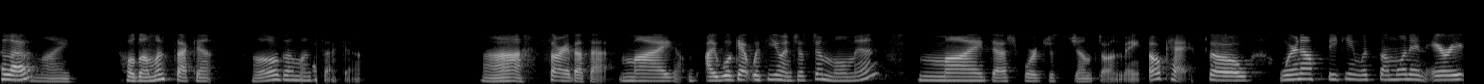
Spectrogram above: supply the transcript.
Hello? My hold on one second. Hold on one second. Ah, sorry about that. My I will get with you in just a moment. My dashboard just jumped on me. Okay, so we're now speaking with someone in area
